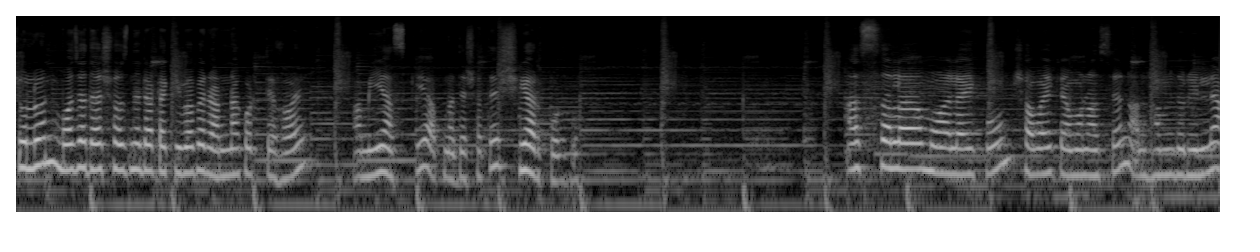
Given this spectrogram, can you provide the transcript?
চলুন মজাদার সজনে ডাঁটা কীভাবে রান্না করতে হয়, আমি আজকে আপনাদের সাথে শেয়ার করব। আসসালামু আলাইকুম, সবাই কেমন আছেন? আলহামদুলিল্লাহ,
